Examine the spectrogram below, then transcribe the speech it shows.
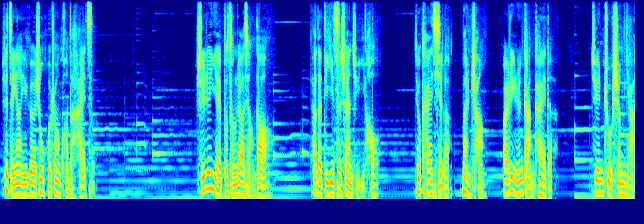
是怎样一个生活状况的孩子。谁人也不曾料想到，他的第一次善举以后，就开启了漫长而令人感慨的捐助生涯。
